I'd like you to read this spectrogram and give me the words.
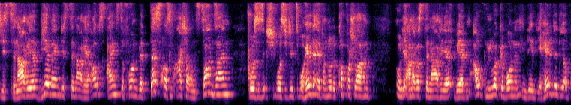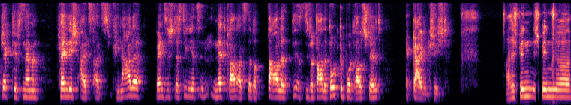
die Szenarien, wir wählen die Szenarien aus. Eins davon wird das aus dem Archaons Zorn sein, wo, sie sich, wo sich die zwei Helden einfach nur den Kopf verschlagen. Und die anderen Szenarien werden auch nur gewonnen, indem die Helden die Objectives nehmen. Fände ich als, als Finale, wenn sich das Ding jetzt nicht gerade als der totale, die totale Totgeburt rausstellt, eine geile Geschichte. Also ich bin, ich bin äh,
